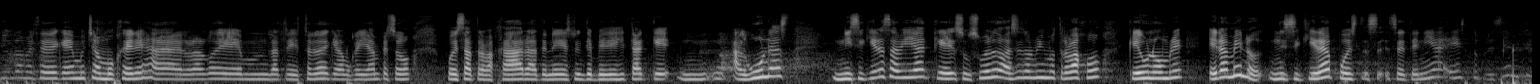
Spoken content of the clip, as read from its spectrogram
Yo creo, Mercedes, que hay muchas mujeres a lo largo de mm, la trayectoria de que la mujer ya empezó pues, a trabajar, a tener su independencia y tal, que mm, algunas ni siquiera sabía que su sueldo haciendo el mismo trabajo que un hombre era menos, ni siquiera pues se tenía esto presente.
